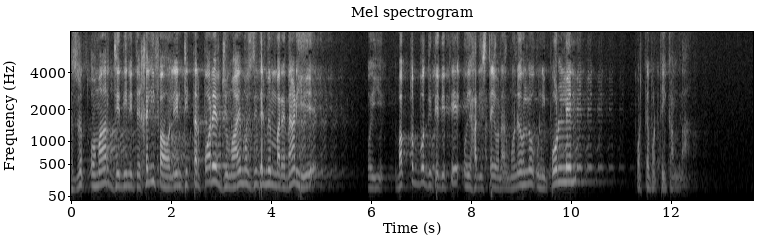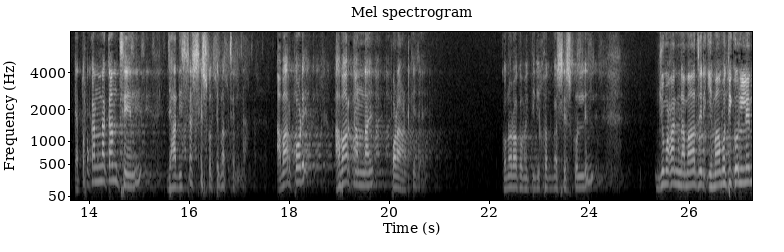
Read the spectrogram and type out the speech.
হজরত ওমার যেদিনিতে খলিফা হলেন, ঠিক তার পরের জুমায় মসজিদের মেম্বারে দাঁড়িয়ে ওই বক্তব্য দিতে দিতে ওই হাদিসটাই ওনার মনে হলো, উনি পড়লেন, পড়তে পড়তেই কান্না। এত কান্না কাঁদছেন যে হাদিসটা শেষ করতে পারছেন না। আবার পড়ে, আবার কান্নায় পড়া আটকে যায়। কোন রকমে তিনি খতবা শেষ করলেন জুমান নামাজের ইমামতি করলেন।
